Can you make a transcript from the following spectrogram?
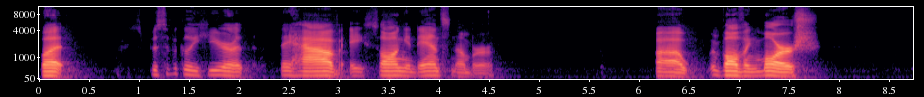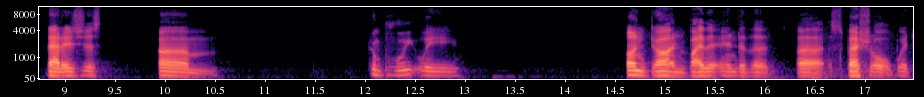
but specifically here, they have a song and dance number uh, involving Marsh that is just um, completely undone by the end of the uh, special, which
